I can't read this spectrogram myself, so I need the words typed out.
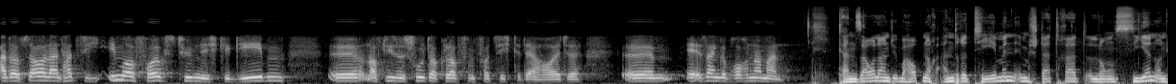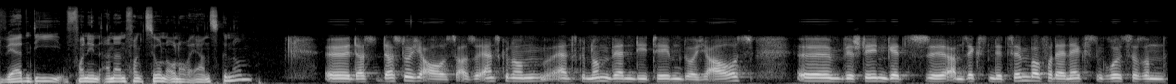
Adolf Sauerland hat sich immer volkstümlich gegeben. Äh, und auf dieses Schulterklopfen verzichtet er heute. Ähm, er ist ein gebrochener Mann. Kann Sauerland überhaupt noch andere Themen im Stadtrat lancieren und werden die von den anderen Fraktionen auch noch ernst genommen? Äh, das, das durchaus. Also ernst genommen, ernst genommen werden die Themen durchaus. Äh, wir stehen jetzt am 6. Dezember vor der nächsten größeren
